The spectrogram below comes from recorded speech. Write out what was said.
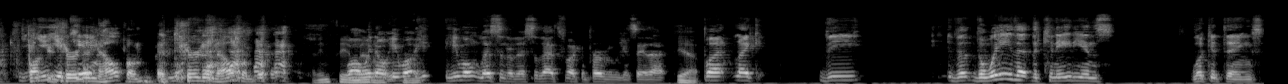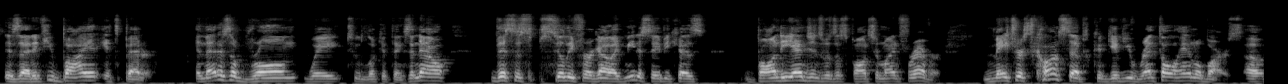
Fucking you- you sure can't- didn't help him. It sure didn't help him. I didn't see. well, we know he won't. He, he won't listen to this, so that's fucking perfect. We can say that. Yeah. But like the the the way that the Canadians look at things is that if you buy it, it's better, and that is a wrong way to look at things. And now this is silly for a guy like me to say because Bondi Engines was a sponsor of mine forever. Matrix Concepts could give you rental handlebars uh,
